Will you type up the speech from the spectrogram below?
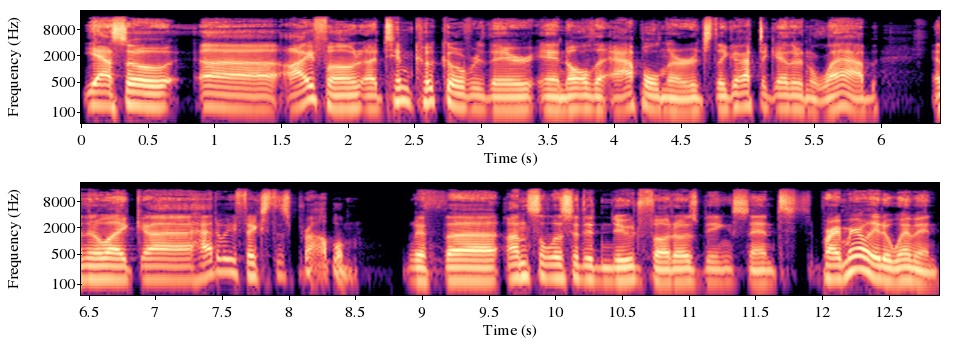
yeah, so uh, iPhone, uh, Tim Cook over there, and all the Apple nerds, they got together in the lab, and they're like, uh, "How do we fix this problem with uh, unsolicited nude photos being sent primarily to women?"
